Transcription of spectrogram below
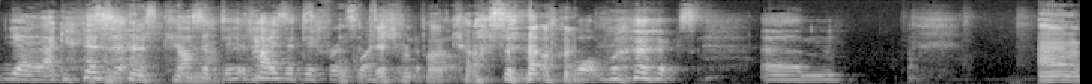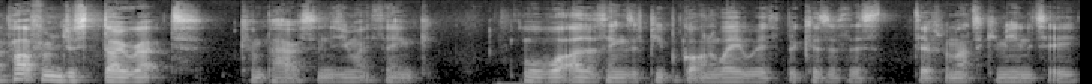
yeah. I guess That's that's a that is a different That's a question different about podcast. that one. what works. Um, And apart from just direct comparisons, you might think, well, what other things have people gotten away with because of this diplomatic immunity?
